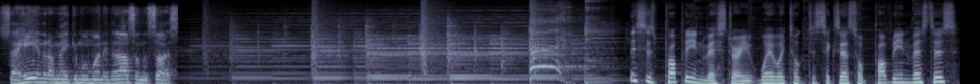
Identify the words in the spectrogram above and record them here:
so he ended up making more money than us on the site. This is Property Investory, where we talk to successful property investors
